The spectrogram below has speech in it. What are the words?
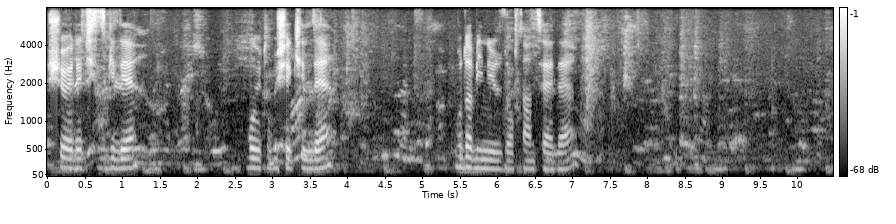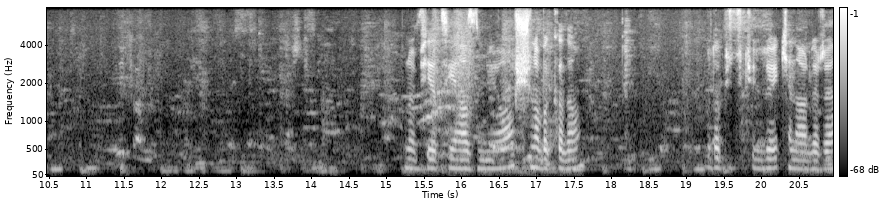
Şöyle çizgili. Boyutu bu şekilde. Bu da 1190 TL. Bunun fiyatı yazmıyor. Şuna bakalım. Bu da püsküllü kenarları.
